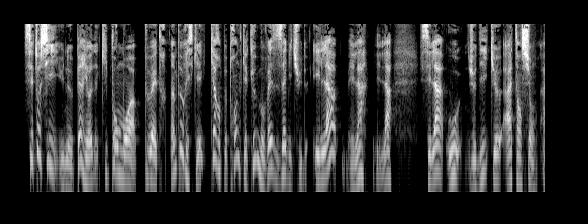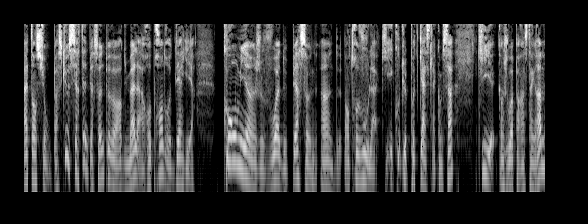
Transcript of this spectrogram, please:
C'est aussi une période qui pour moi peut être un peu risquée, car on peut prendre quelques mauvaises habitudes. Et là, et là, et là, c'est là où je dis que attention, attention, parce que certaines personnes peuvent avoir du mal à reprendre derrière combien je vois de personnes, hein, d'entre vous là, qui écoutent le podcast là comme ça, qui, quand je vois par Instagram,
